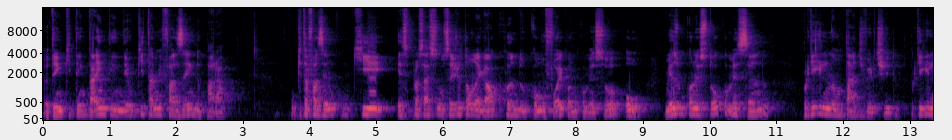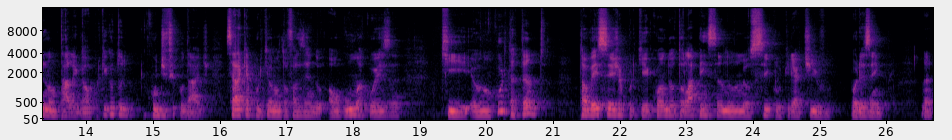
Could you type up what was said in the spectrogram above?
Eu tenho que tentar entender o que está me fazendo parar. O que está fazendo com que esse processo não seja tão legal quando, como foi quando começou, ou mesmo quando eu estou começando, por que, que ele não está divertido? Por que, que ele não está legal? Por que, que eu estou com dificuldade? Será que é porque eu não estou fazendo alguma coisa que eu não curta tanto? Talvez seja porque quando eu estou lá pensando no meu ciclo criativo, por exemplo, né?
